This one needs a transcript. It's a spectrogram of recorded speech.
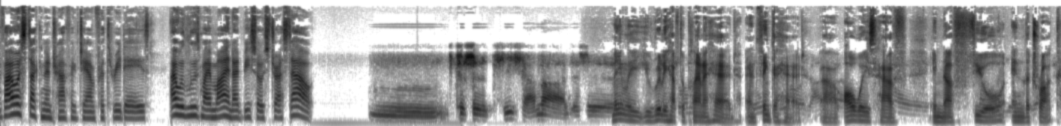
if I was stuck in a traffic jam for three days, I would lose my mind. I'd be so stressed out. Mainly, you really have to plan ahead and think ahead. Uh, always have enough fuel in the truck,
